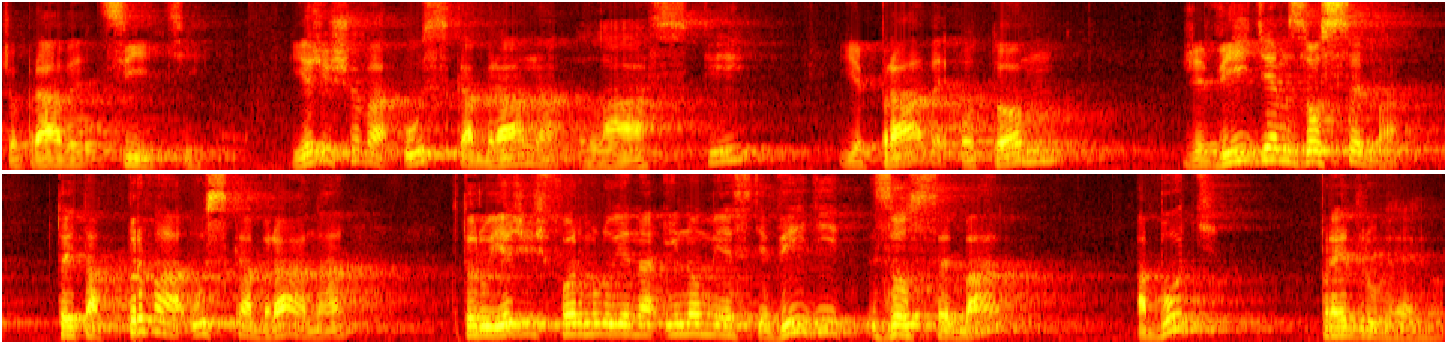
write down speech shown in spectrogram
čo práve cíti. Ježišova úzka brána lásky je práve o tom, že výjdem zo seba. To je tá prvá úzka brána, ktorú Ježiš formuluje na inom mieste. Výjdi zo seba a buď pre druhého.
